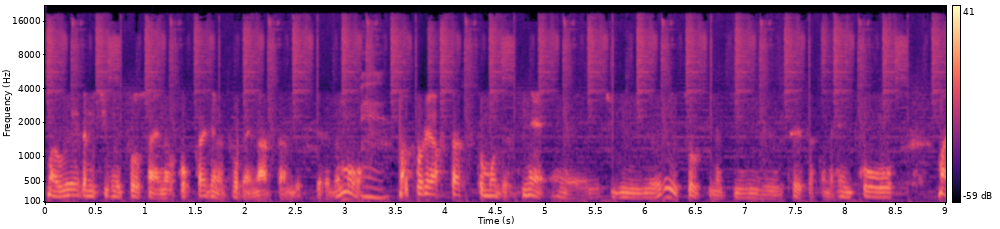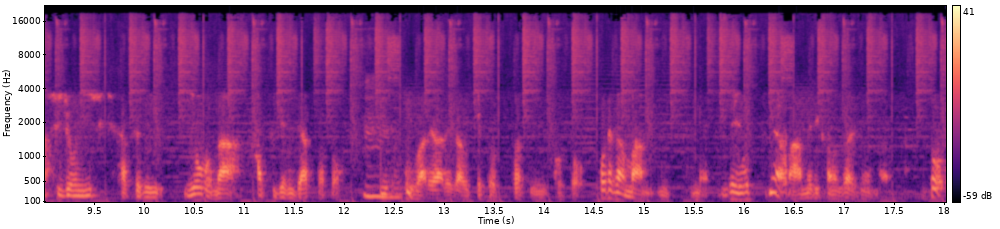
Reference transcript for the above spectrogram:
まあ、上田日銀総裁の国会での答弁があったんですけれども、ええ。まあ、これは2つともですね、えー日銀による早期の金融政策の変更を、まあ、市場に意識させるような発言であったとうん。いうふうに我々が受け取ったということ、これがまあ3つ目、で4つ目はまあアメリカの財源なんですけど、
